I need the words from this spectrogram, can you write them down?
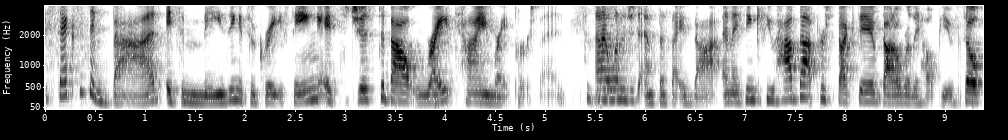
sex isn't bad. It's amazing. It's a great thing. It's just about right time, right person. And I mm-hmm. want to just emphasize that. And I think if you have that perspective, that'll really help you. So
